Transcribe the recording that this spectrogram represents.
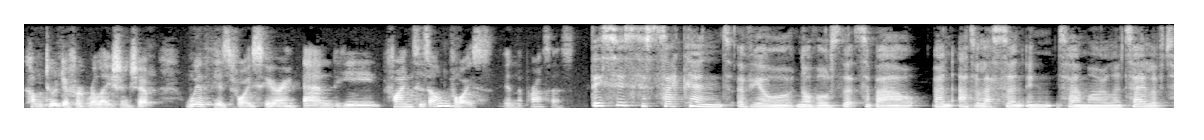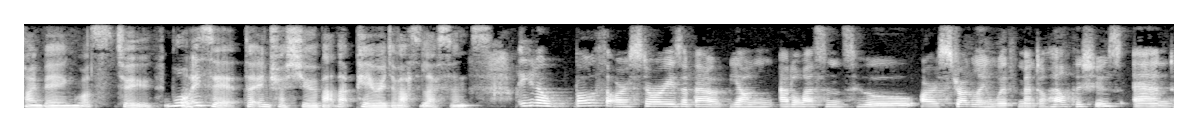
come to a different relationship with his voice hearing and he finds his own voice in the process. This is the second of your novels that's about an adolescent in turmoil, a tale of time being was too. What is it that interests you about that period of adolescence? You know, both are stories about young adolescents who are struggling with mental health issues and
